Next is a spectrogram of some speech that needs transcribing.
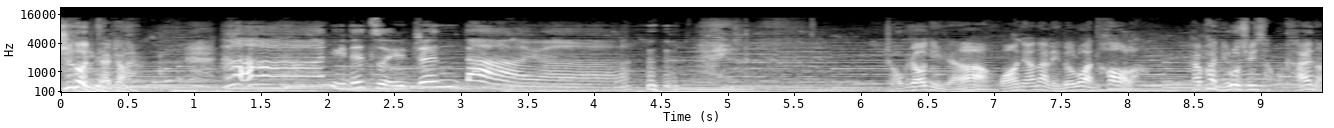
知道你在这儿，哈哈，你的嘴真大呀！找不着你人啊，皇娘那里都乱套了，还怕你落选想不开呢。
